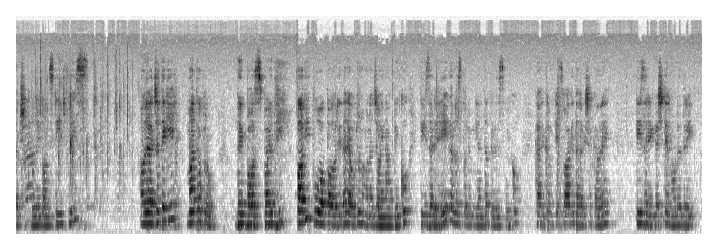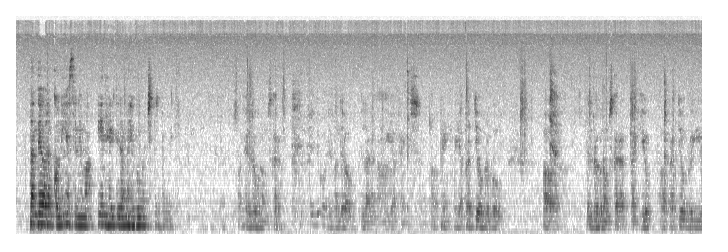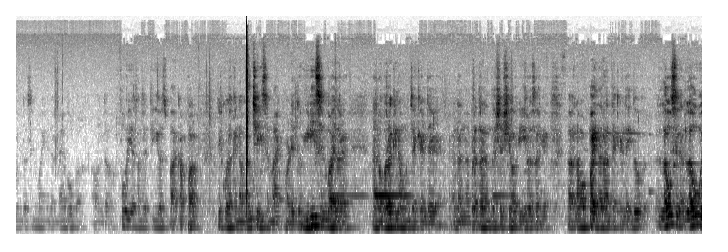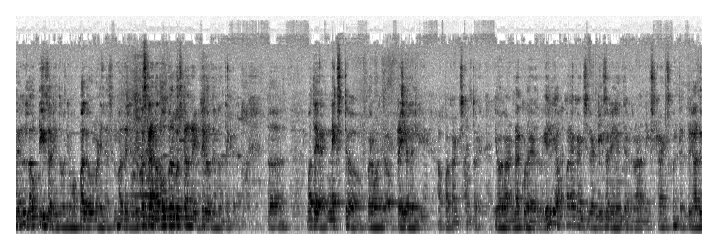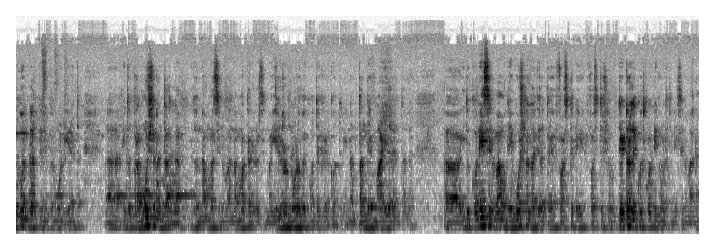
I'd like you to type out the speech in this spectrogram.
Rakshit bullet on stage please ಅವರ ಜೊತೆಗೆ ಮತ್ತೊಬ್ರು ಬಿಗ್ ಬಾಸ್ ಸ್ಪರ್ಧಿ ಪವಿ ಪೂವಪ್ಪ ಅವರಿದ್ದಾರೆ. ಅವರು ನಮ್ಮನ್ನ ಜಾಯಿನ್ ಆಗಬೇಕು. ಟೀಸರ್ ಹೇಗೆ ಅನ್ನಿಸ್ತು ನಿಮ್ಗೆ ಅಂತ ತಿಳಿಸ್ಬೇಕು. ಕಾರ್ಯಕ್ರಮಕ್ಕೆ ಸ್ವಾಗತ ರಕ್ಷಕ ಅವರೇ ಟೀಸರ್ ಈಗಷ್ಟೇ ನೋಡಿದ್ರಿ. ತಂದೆಯವರ ಕೊನೆಯ ಸಿನಿಮಾ. ಏನ್ ಹೇಳ್ತೀರಾ ಮೆಹಬೂಬ ತಂದೆ ಎಲ್ರಿಗೂ ನಮಸ್ಕಾರ. ಇಲ್ಲಿ ಬಂದಿರೋ ಎಲ್ಲ ನನ್ನ ಮೀಡಿಯಾ ಫ್ರೆಂಡ್ಸ್ ಪ್ರಿಂಟ್ ಮೀಡಿಯಾ ಪ್ರತಿಯೊಬ್ಬರಿಗೂ ಎಲ್ರಿಗೂ ನಮಸ್ಕಾರ. ಥ್ಯಾಂಕ್ ಯು ಪ್ರತಿಯೊಬ್ಬರು ಈ ಒಂದು ಸಿನಿಮಾ ಏನಿದೆ, ಮೆಹಬೂಬ ಒಂದು ಫೋರ್ ಇಯರ್ಸ್ ಅಂದರೆ ತ್ರೀ ಇಯರ್ಸ್ ಬ್ಯಾಕ್ ಅಪ್ಪ ತಿಳ್ಕೊಳ್ಳೋಕ್ಕಿಂತ ಮುಂಚೆ ಈ ಸಿನಿಮಾ ಆ್ಯಕ್ಟ್ ಮಾಡಿದ್ದು. ಇಡೀ ಸಿನಿಮಾ ಇದ್ದಾರೆ ನಾನು ಬರೋಕ್ಕಿಂತ ಮುಂಚೆ ಕೇಳಿದೆ ನನ್ನ ಬ್ರದರ್ ಅಂತ ಶಶಿ ಅವ್ರಿಗೆ ಹೀರೋ ಸರ್ಗೆ ನಮ್ಮಪ್ಪ ಇದ್ದಾರಾ ಅಂತ ಕೇಳಿದೆ. ಇದು ಲವ್ ಲವ್ ಏನು? ಲವ್ ಟೀಸರ್ ಇದು. ನಿಮ್ಮಪ್ಪ ಲವ್ ಮಾಡಿಲ್ಲ ಸಿನಿಮಾದಲ್ಲಿ. ಅದಕ್ಕೋಸ್ಕರ ನಾನು ಒಬ್ಬರಿಗೋಸ್ಕರ ಇಟ್ಟಿರೋದು ಅಂತ ಕೇಳಿದೆ. ಮತ್ತೆ ನೆಕ್ಸ್ಟ್ ಬರೋ ಒಂದು ಟ್ರೈಲರಲ್ಲಿ ಅಪ್ಪ ಕಾಣಿಸ್ಕೊಂತಾರೆ. ಇವಾಗ ಅಣ್ಣ ಕೂಡ ಹೇಳಿದ್ರು, ಎಲ್ಲಿ ಅಪ್ಪನೇ ಕಾಣಿಸಿಲ್ಲ ಟೀಸರ್ ಇಲ್ಲಿ ಅಂತ ಹೇಳಿದ್ರು. ಅಣ್ಣ ನೆಕ್ಸ್ಟ್ ಕಾಣಿಸ್ಕೊಂತಿರ್ತೀವಿ ಅದಕ್ಕೂ ಒಂದು ಬರ್ತೀನಿ ಪ್ರಮೋಟ್ಗೆ ಅಂತ. ಇದು ಪ್ರಮೋಷನ್ ಅಂತ ಅಲ್ಲ ಇದು ನಮ್ಮ ಸಿನಿಮಾ, ನಮ್ಮ ಕನ್ನಡ ಸಿನಿಮಾ ಎಲ್ಲರೂ ನೋಡಬೇಕು ಅಂತ ಕೇಳ್ಕೊತೀನಿ. ನಮ್ಮ ತಂದೆ ಮಾಡಿದ್ದಾರೆ ಅಂತ ಅಲ್ಲ ಇದು ಕೊನೆ ಸಿನಿಮಾ, ಒಂದು ಎಮೋಷ್ನಲ್ ಆಗಿರುತ್ತೆ. ಫಸ್ಟ್ ಡೇ ಫಸ್ಟ್ ಶೋ ಥಿಯೇಟ್ರಲ್ಲೇ ಕೂತ್ಕೊಂಡು ನೋಡ್ತೀನಿ ಸಿನಿಮಾನ.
